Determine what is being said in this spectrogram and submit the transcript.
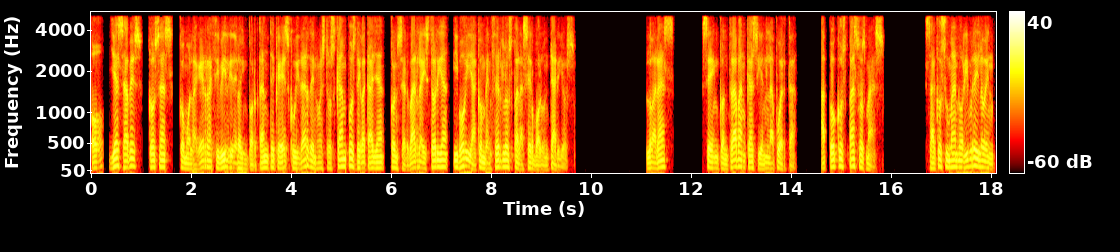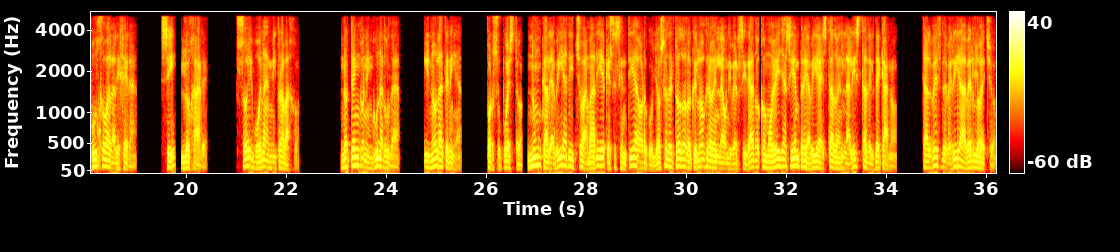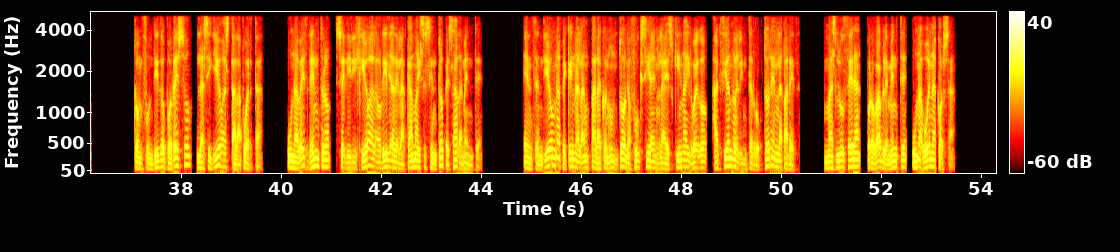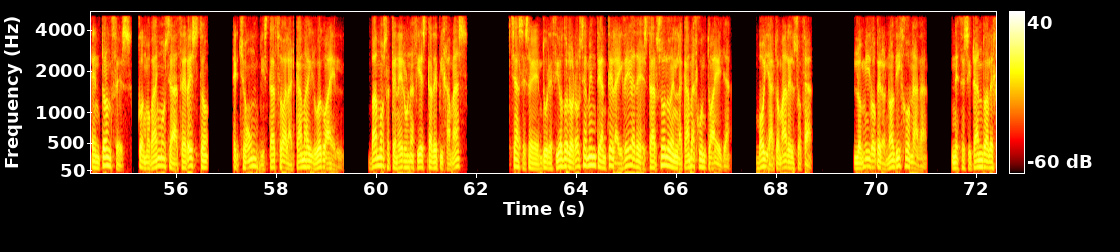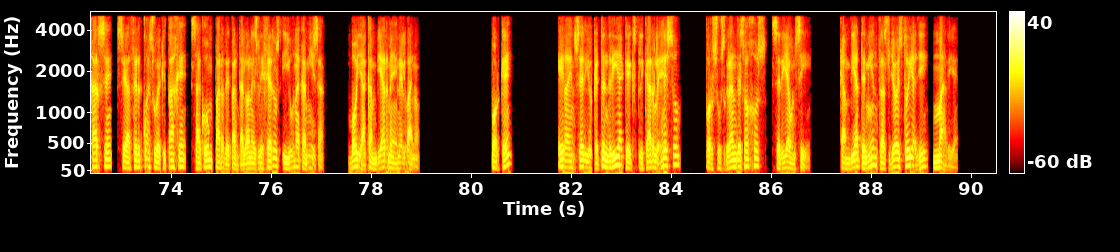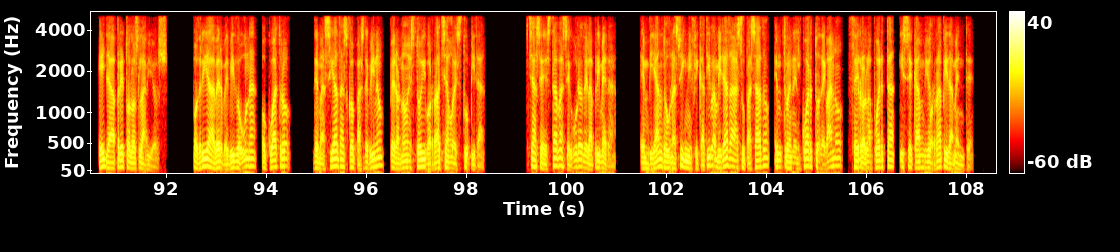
Oh, ya sabes, cosas, como la guerra civil y de lo importante que es cuidar de nuestros campos de batalla, conservar la historia, y voy a convencerlos para ser voluntarios. ¿Lo harás? Se encontraban casi en la puerta. A pocos pasos más. Sacó su mano libre y lo empujó a la ligera. Sí, lo haré. Soy buena en mi trabajo. No tengo ninguna duda. Y no la tenía. Por supuesto, nunca le había dicho a nadie que se sentía orgulloso de todo lo que logró en la universidad o como ella siempre había estado en la lista del decano. Tal vez debería haberlo hecho. Confundido por eso, la siguió hasta la puerta. Una vez dentro, se dirigió a la orilla de la cama y se sentó pesadamente. Encendió una pequeña lámpara con un tono fucsia en la esquina y luego, accionó el interruptor en la pared. Más luz era, probablemente, una buena cosa. Entonces, ¿cómo vamos a hacer esto? Echó un vistazo a la cama y luego a él. ¿Vamos a tener una fiesta de pijamas? Chase se endureció dolorosamente ante la idea de estar solo en la cama junto a ella. Voy a tomar el sofá. Lo miro pero no dijo nada. Necesitando alejarse, se acercó a su equipaje, sacó un par de pantalones ligeros y una camisa. Voy a cambiarme en el vano. ¿Por qué? ¿Era en serio que tendría que explicarle eso? Por sus grandes ojos, sería un sí. Cámbiate mientras yo estoy allí, Madie. Ella apretó los labios. Podría haber bebido una, o cuatro, demasiadas copas de vino, pero no estoy borracha o estúpida. Chase estaba seguro de la primera. Enviando una significativa mirada a su pasado, entró en el cuarto de vano, cerró la puerta, y se cambió rápidamente.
